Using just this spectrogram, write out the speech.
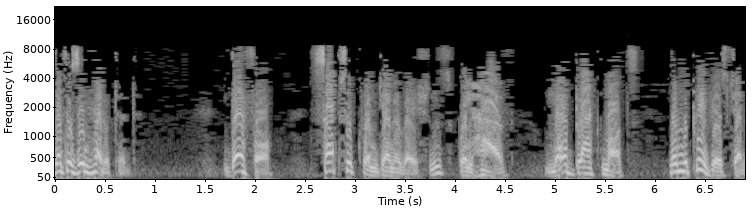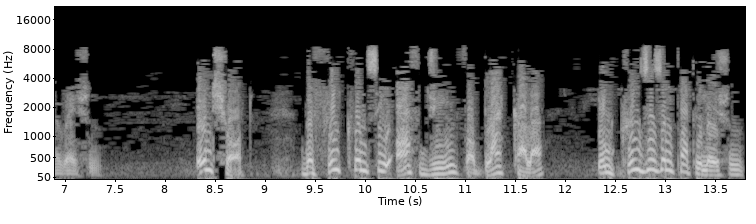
that is inherited. Therefore, subsequent generations will have more black moths than the previous generation. In short, the frequency of gene for black color increases in population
